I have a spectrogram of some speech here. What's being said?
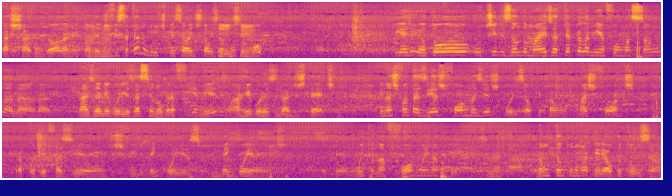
taxado em dólar, né? então é uhum. é difícil. Até no grupo especial a gente está usando sim, muito sim. pouco. E eu estou utilizando mais, até pela minha formação na, na, na, nas alegorias, a cenografia mesmo, a rigorosidade estética e nas fantasias, formas e as cores, é o que estão mais forte para poder fazer um desfile bem coeso, uhum. bem coerente. Eu estou muito na forma e na cor, né? não tanto no material que eu estou usando.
